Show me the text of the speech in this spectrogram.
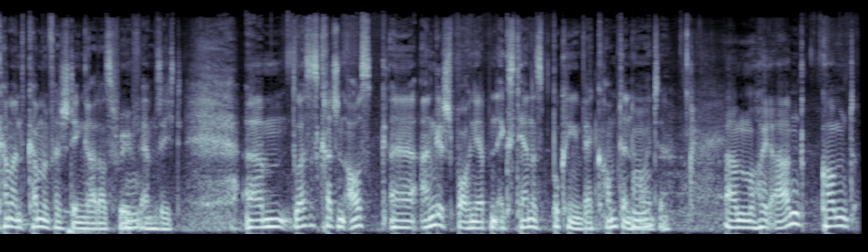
kann man, kann man verstehen, gerade aus FreeFM-Sicht. Mhm. Ähm, du hast es gerade schon aus, äh, angesprochen, ihr habt ein externes Booking. Wer kommt denn mhm. heute? Ähm, heute Abend kommt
